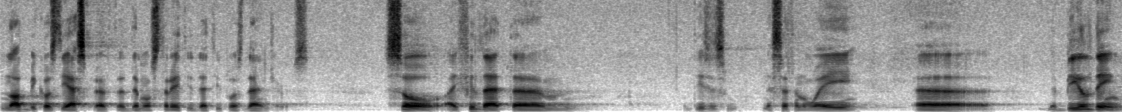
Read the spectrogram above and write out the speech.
not because the expert demonstrated that it was dangerous. So I feel that um, this is, in a certain way, uh, building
